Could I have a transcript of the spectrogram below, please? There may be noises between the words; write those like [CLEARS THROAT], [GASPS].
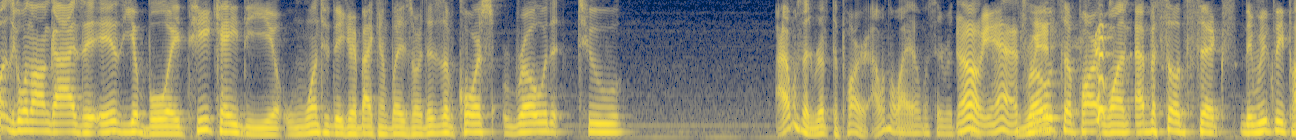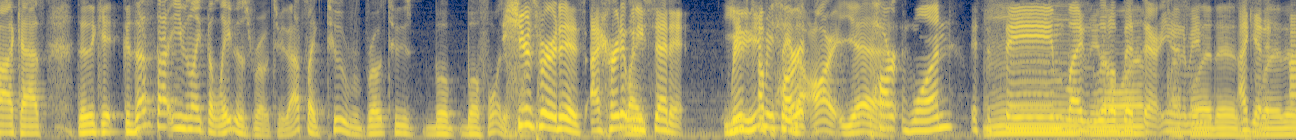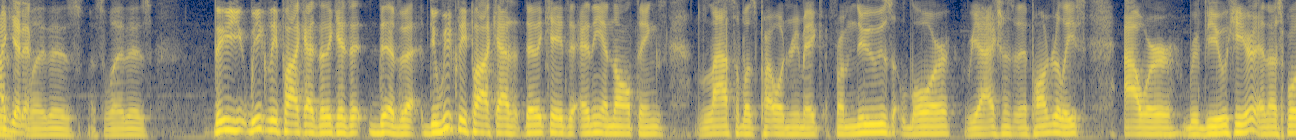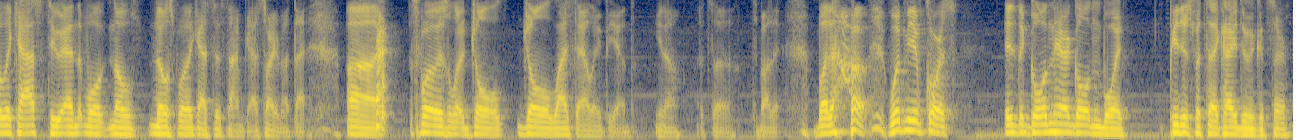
What's going on, guys? It is your boy TKD. One two three here back in Blazor. This is, of course, Road to. I almost said Rift Apart. I don't know why I almost said Rift Oh Apart. yeah, that's Road weird. to Part One, [LAUGHS] Episode Six, the weekly podcast dedicated because that's not even like the latest Road to. That's like two Road twos b- before. This Here's where it is. I heard it when you said it. you Rift hear me say the art, yeah. Part one. It's the same like Mm, little bit there. You know what I mean? That's what it is. I get it. what I is. get That's what it is. That's what it is. The weekly podcast dedicated the, the weekly podcast dedicated to any and all things Last of Us Part One remake, from news, lore, reactions, and upon release, our review here and our spoiler cast to end. Well, no, no spoiler cast this time, guys. Sorry about that. Uh, [LAUGHS] spoilers alert. Joel Joel lies to Ellie at the end. You know, that's uh, that's about it. But [LAUGHS] uh, with me, of course, is the golden hair golden boy, Peter Spitzek. How you doing, good sir?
